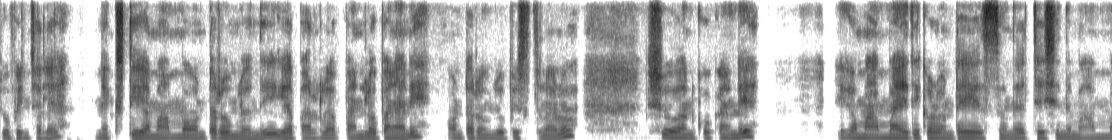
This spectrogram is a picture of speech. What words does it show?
చూపించలే. నెక్స్ట్ ఇక మా అమ్మ వంట రూమ్లో ఉంది. ఇక పనిలో పనిలో పని అని వంట రూమ్ చూపిస్తున్నాను. షో అనుకోకండి. ఇక మా అమ్మ అయితే ఇక్కడ వంట చేస్తుంది. వచ్చేసింది మా అమ్మ.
